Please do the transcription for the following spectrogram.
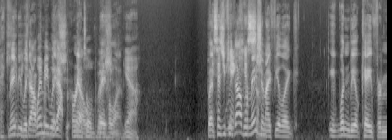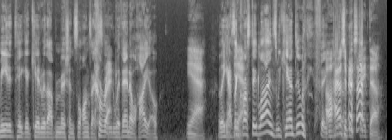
Can't maybe be without true. maybe without permission. parental No, wait, hold on. Yeah. But It says you can't without kiss permission, them. I feel like it wouldn't be okay for me to take a kid without permission, so long as I Correct. stayed within Ohio. yeah. Like, he hasn't Yeah. crossed state lines. We can't do anything. Ohio's to a big state, though.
